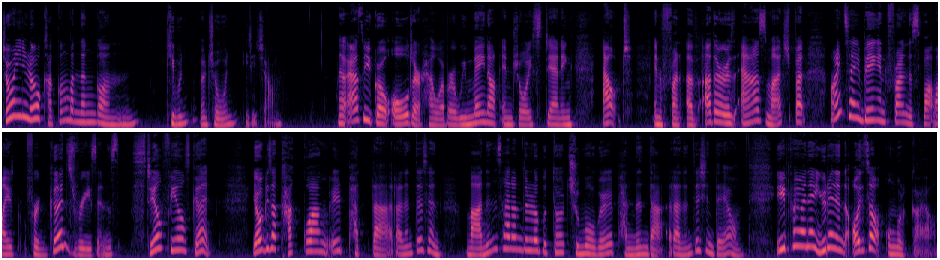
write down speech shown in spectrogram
좋은 일로 각광받는 건 기분 좋은 일이죠. Now, as we grow older, however, we may not enjoy standing out in front of others as much, but I'd say being in front of the spotlight for good reasons still feels good. 여기서 각광을 받다라는 뜻은 많은 사람들로부터 주목을 받는다라는 뜻인데요. 이 표현의 유래는 어디서 온 걸까요?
